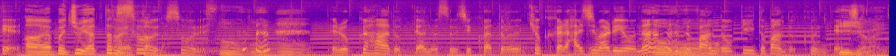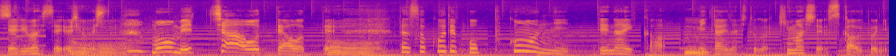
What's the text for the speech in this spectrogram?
てあやっぱり一応やったのはやったそうんだ。そうです。でロックハードってあのスージークワトロの曲から始まるようなバンドビートバンドを組んでいいじゃないですか。やりましたやりました。もうめっちゃ煽って煽って。おうおうでそこでポップコーンに出ないかうん。みたいな人が来ましたよ、スカウトに。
